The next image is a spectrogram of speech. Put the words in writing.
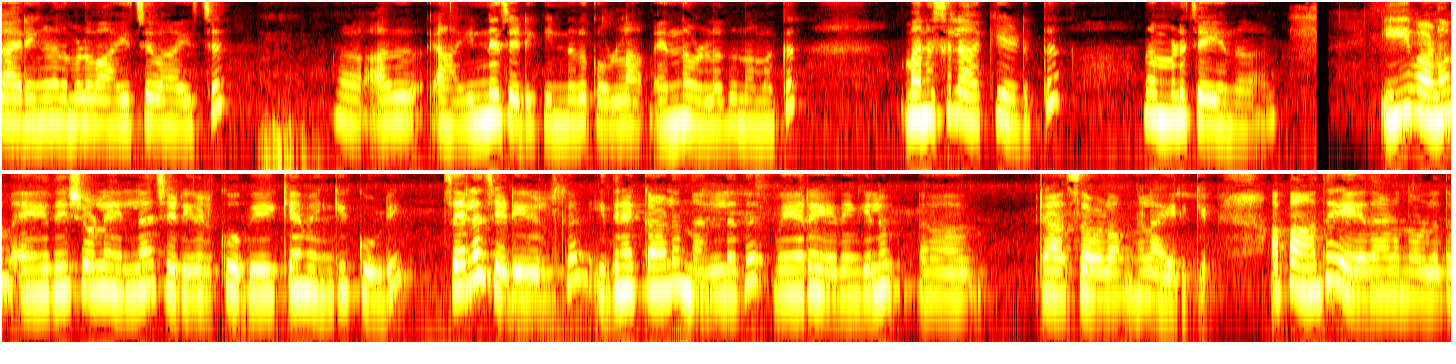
കാര്യങ്ങൾ നമ്മൾ വായിച്ച് വായിച്ച് അത് ആ ഇന്ന ചെടിക്ക് ഇന്നത് കൊള്ളാം എന്നുള്ളത് നമുക്ക് മനസ്സിലാക്കിയെടുത്ത് നമ്മൾ ചെയ്യുന്നതാണ്. ഈ വളം ഏകദേശമുള്ള എല്ലാ ചെടികൾക്കും ഉപയോഗിക്കാമെങ്കിൽ കൂടി ചില ചെടികൾക്ക് ഇതിനേക്കാളും നല്ലത് വേറെ ഏതെങ്കിലും രാസവളങ്ങളായിരിക്കും. അപ്പോൾ അത് ഏതാണെന്നുള്ളത്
